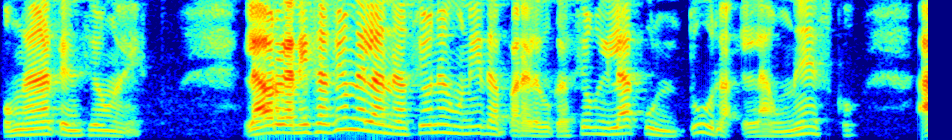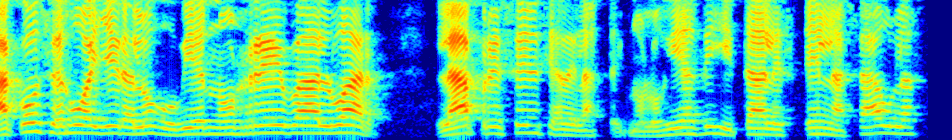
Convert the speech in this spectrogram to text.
Pongan atención a esto. La Organización de las Naciones Unidas para la Educación y la Cultura, la UNESCO, aconsejó ayer a los gobiernos reevaluar la presencia de las tecnologías digitales en las aulas,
